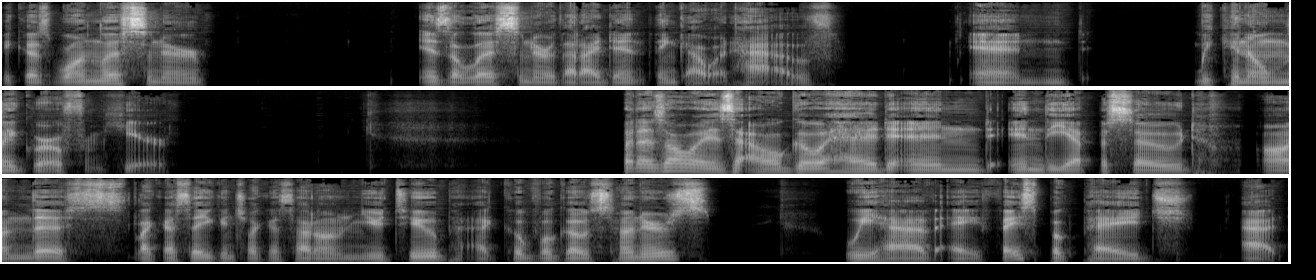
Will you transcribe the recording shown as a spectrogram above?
because one listener is a listener that I didn't think I would have, and we can only grow from here. But as always, I'll go ahead and end the episode on this. Like I said, you can check us out on YouTube at Cookeville Ghost Hunters. We have a Facebook page at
